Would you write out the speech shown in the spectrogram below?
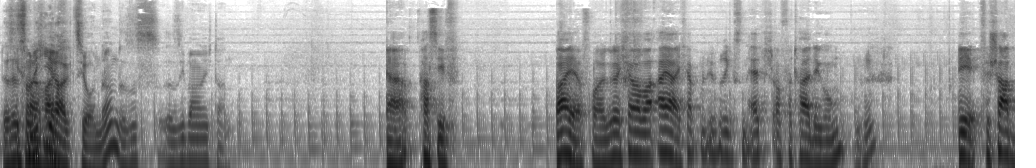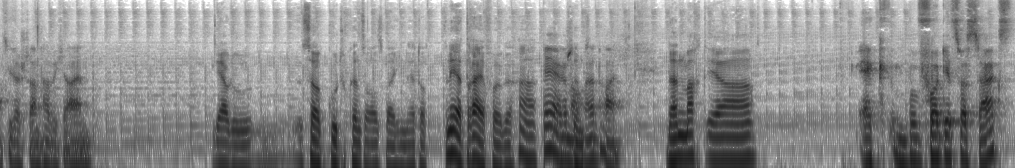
Das ist noch nicht ihre Aktion, ne? Das ist, sie war noch nicht dran. Ja, passiv. Drei Erfolge. Ich habe aber, ah ja, ich habe übrigens einen Edge auf Verteidigung. Mhm. Nee, für Schadenswiderstand habe ich einen. Ja, du ist ja gut, du kannst ausweichen. Er hat doch. Nee, er hat drei Erfolge. Ha, ja, genau, er hat drei. Dann macht er. er. Bevor du jetzt was sagst,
